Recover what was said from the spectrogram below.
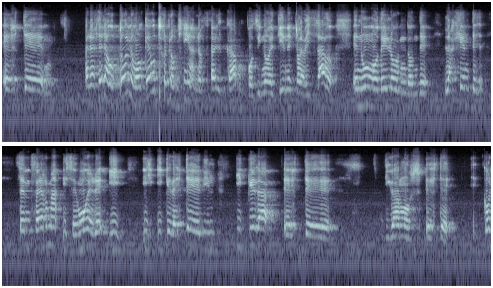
este, para ser autónomo. ¿Qué autonomía nos da el campo si nos tiene esclavizado en un modelo en donde la gente se enferma y se muere y, y, queda estéril y queda, este, digamos, este, con,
